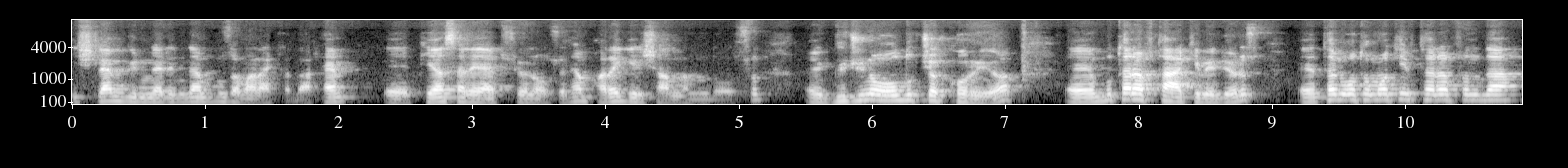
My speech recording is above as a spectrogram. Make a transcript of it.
işlem günlerinden bu zamana kadar hem e, piyasa reaksiyonu olsun hem para giriş anlamında olsun e, gücünü oldukça koruyor. E, bu tarafı takip ediyoruz. E, tabii otomotiv tarafında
